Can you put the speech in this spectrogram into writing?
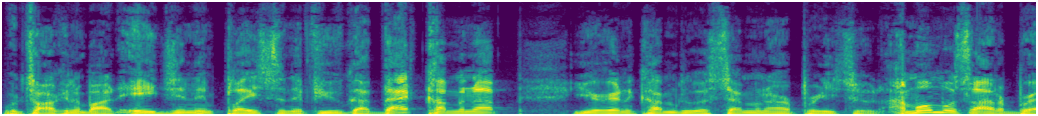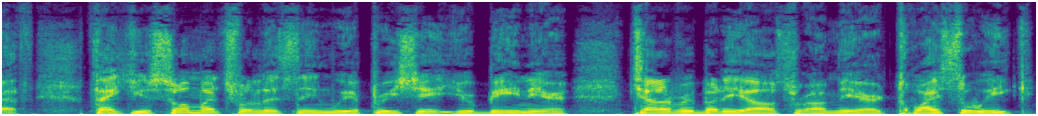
We're talking about aging in place, and if you've got that coming up, you're going to come to a seminar pretty soon. I'm almost out of breath. Thank you so much for listening. We appreciate your being here. Tell everybody else we're on the air twice a week,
